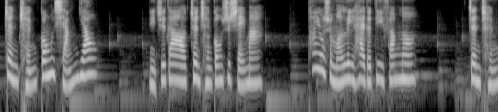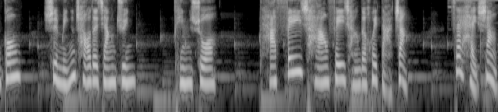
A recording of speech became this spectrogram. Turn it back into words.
《郑成功降妖》。你知道郑成功是谁吗？他有什么厉害的地方呢？郑成功是明朝的将军，听说他非常非常的会打仗，在海上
